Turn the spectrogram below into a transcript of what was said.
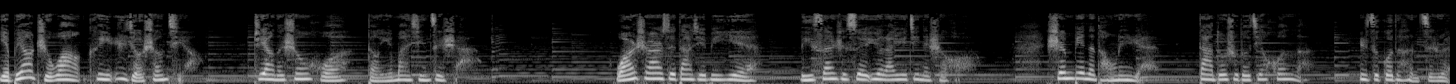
也不要指望可以日久生情，这样的生活等于慢性自杀。我二十二岁大学毕业，离三十岁越来越近的时候，身边的同龄人大多数都结婚了，日子过得很滋润。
